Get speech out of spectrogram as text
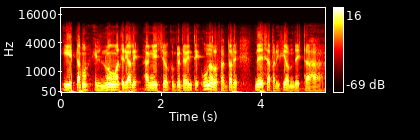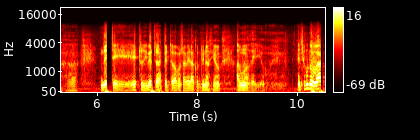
Y estamos en nuevos materiales han hecho concretamente uno de los factores de desaparición de esta de este, estos diversos aspectos. Vamos a ver a continuación algunos de ellos. En segundo lugar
